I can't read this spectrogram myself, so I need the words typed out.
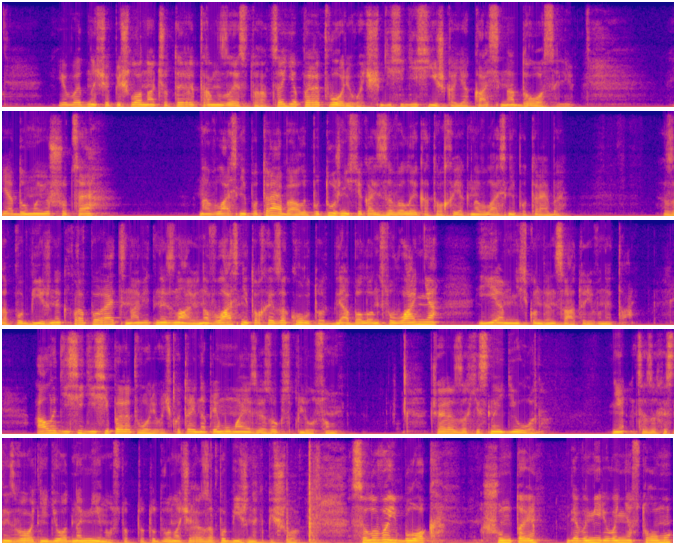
І видно, що пішло на 4 транзистора. Це є перетворювач, DC-DC-шка якась на дроселі. Я думаю, що це на власні потреби, але потужність якась завелика, трохи як на власні потреби. Запобіжник прапорець, навіть не знаю. На власні трохи закруто. Для балансування ємність конденсаторів не та. Але DC-DC перетворювач, котрий напряму має зв'язок з плюсом через захисний діод. Ні, це захисний зворотній діод на мінус. Тобто тут воно через запобіжник пішло. Силовий блок, шунти для вимірювання струму,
